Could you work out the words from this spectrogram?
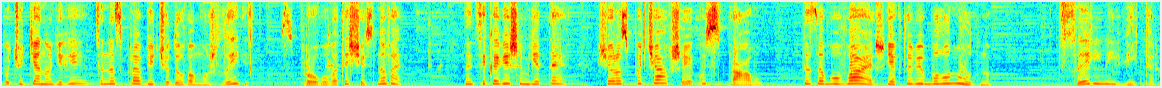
почуття нудьги це насправді чудова можливість спробувати щось нове. Найцікавішим є те, що розпочавши якусь справу, ти забуваєш, як тобі було нудно. Сильний вітер.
